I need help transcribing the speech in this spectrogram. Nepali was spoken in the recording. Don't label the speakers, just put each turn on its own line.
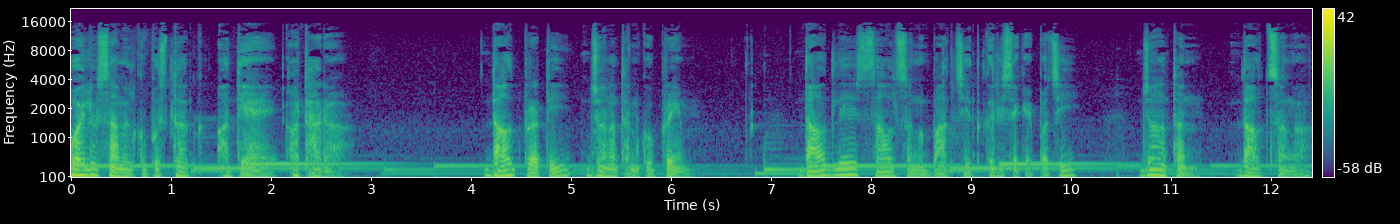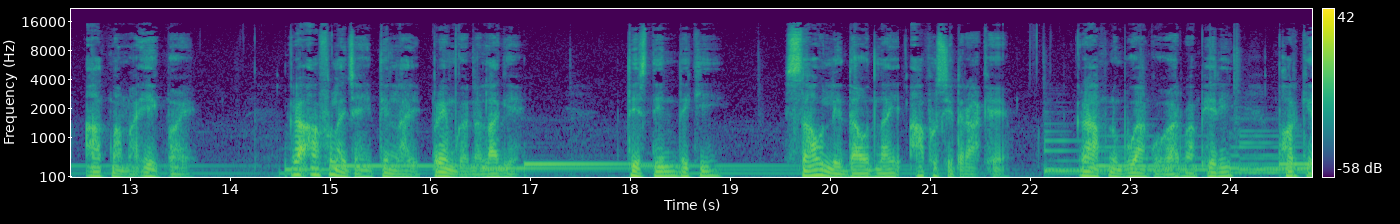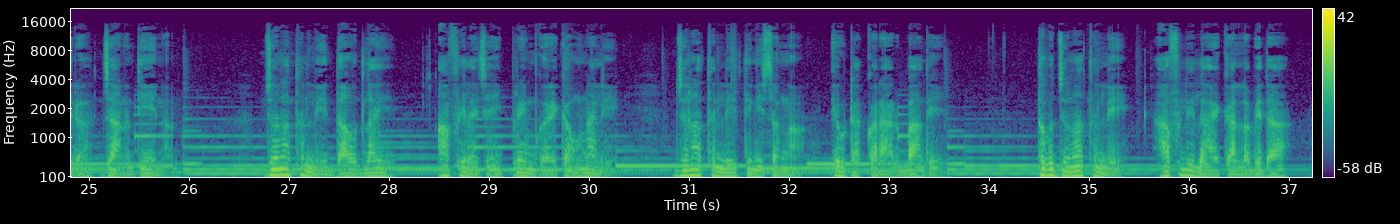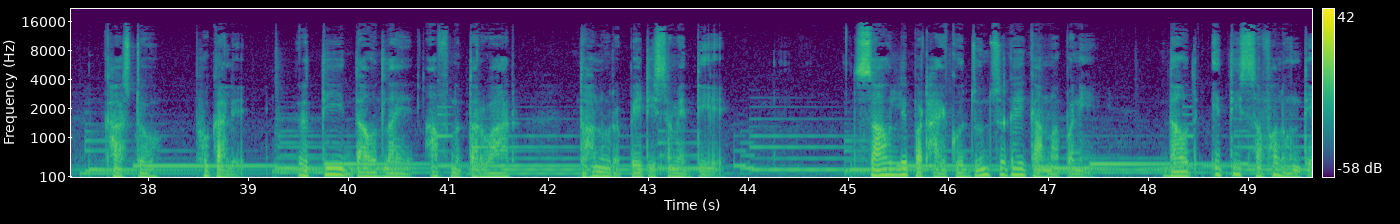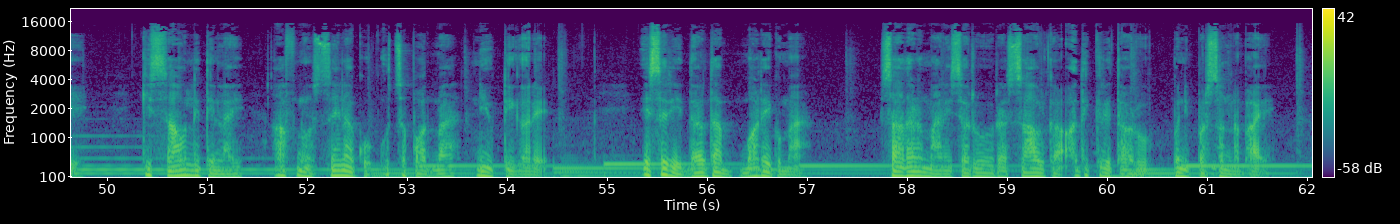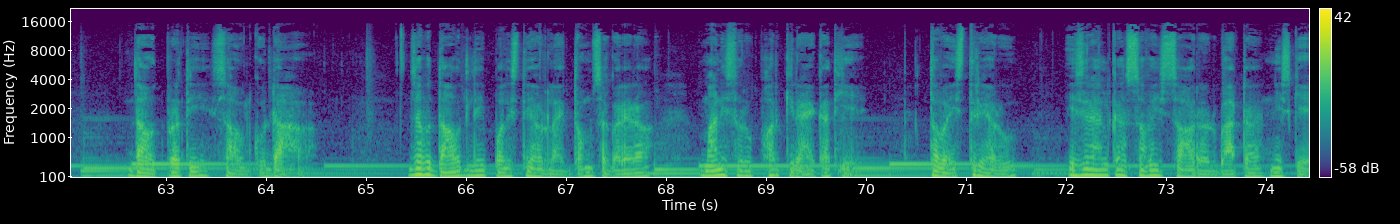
पहिलो सामेलको पुस्तक अध्याय अठार। दाउदप्रति जोनाथनको प्रेम। दाउदले साउलसँग बातचित गरिसकेपछि जोनाथन दाउदसँग आत्मामा एक भए र आफूलाई चाहिँ तिनलाई प्रेम गर्न लागे। त्यस दिनदेखि साउलले दाउदलाई आफूसित राखे र आफ्नो बुवाको घरमा फेरि फर्केर जान दिएनन्। जोनाथनले दाउदलाई आफैलाई चाहिँ प्रेम गरेका हुनाले जोनाथनले तिनीसँग एउटा करार बाँधे। तब जोनाथनले आफूले लागेका लबेदा खास्टो फुकाले र ती दाउदलाई आफ्नो तरवार धनु र पेटी समेत दिए। साउलले पठाएको जुनसुकै काममा पनि दाउद यति सफल हुन्थे कि साउलले तिनलाई आफ्नो सेनाको उच्च पदमा नियुक्ति गरे। यसरी दर्ता बढेकोमा साधारण मानिसहरू र साउलका अधिकृतहरू पनि प्रसन्न भए। दाउदप्रति साउलको डाह। जब दाउदले पलिस्तीहरूलाई ध्वंस गरेर मानिसहरू फर्किरहेका थिए तब स्त्रीहरू इजरायलका सबै सहरहरूबाट निस्के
